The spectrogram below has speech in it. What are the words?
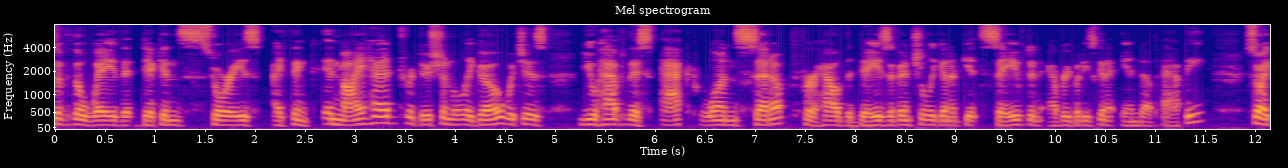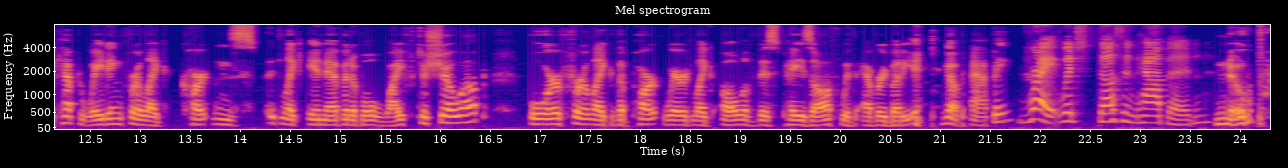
of the way that Dickens stories, I think, in my head traditionally go, which is you have this act one setup for how the day's eventually going to get saved and everybody's going to end up happy. So I kept waiting for like Carton's like inevitable wife to show up or for like the part where like all of this pays off with everybody ending up happy. Right, which doesn't happen. Nope.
